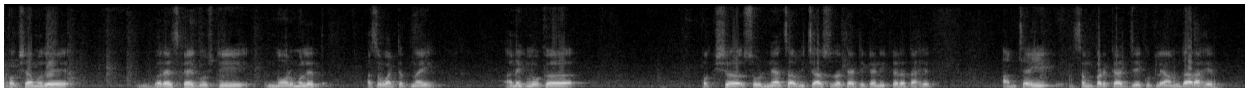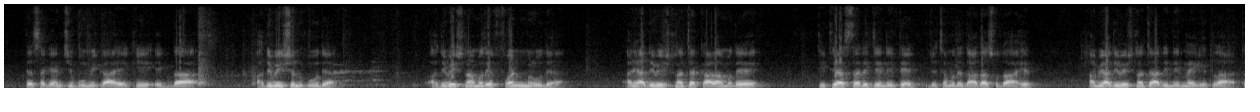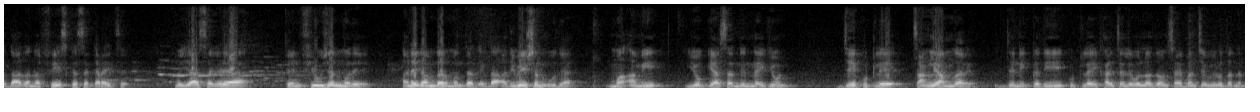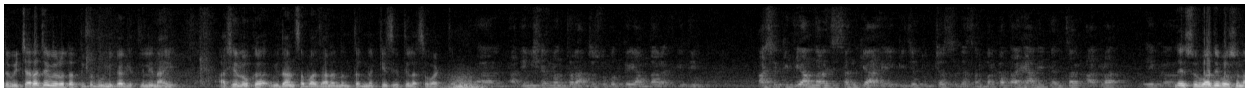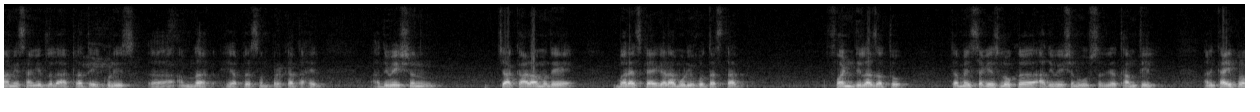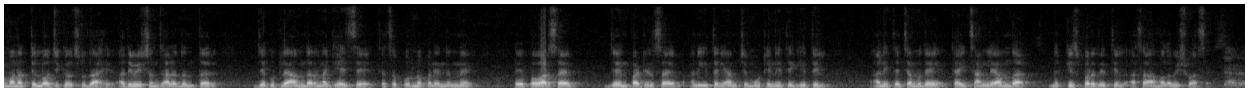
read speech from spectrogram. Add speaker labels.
Speaker 1: पक्षामध्ये बऱ्याच काही गोष्टी नॉर्मल आहेत असं वाटत नाही. अनेक लोक पक्ष सोडण्याचा विचारसुद्धा त्या ठिकाणी करत आहेत. आमच्याही संपर्कात जे कुठले आमदार आहेत त्या सगळ्यांची भूमिका आहे की एकदा अधिवेशन होऊ द्या अधिवेशनामध्ये फंड मिळू द्या आणि अधिवेशनाच्या काळामध्ये तिथे असणारे जे नेते आहेत ज्याच्यामध्ये दादासुद्धा आहेत आम्ही अधिवेशनाच्या आधी निर्णय घेतला तर दादांना फेस कसं करायचं? मग या सगळ्या कन्फ्युजनमध्ये अनेक आमदार म्हणतात एकदा अधिवेशन होऊ द्या. मग आम्ही योग्य असा निर्णय घेऊन जे कुठले चांगले आमदार आहेत ज्यांनी कधीही कुठल्याही खालच्या लेवलला जाऊन साहेबांच्या विरोधात नाही तर विचाराच्या विरोधात तिथं भूमिका घेतलेली नाही. असे लोक विधानसभा झाल्यानंतर नक्कीच येतील असं वाटतं.
Speaker 2: अधिवेशन नंतर आमच्यासोबत काही आमदार येतील? असे किती आमदारांची संख्या आहे की जे तुमच्या सध्या संपर्कात आहे आणि त्यांचा आकडा एक
Speaker 1: नाही सुरुवातीपासून आम्ही सांगितलेलं अठरा ते एकोणीस आमदार हे आपल्या संपर्कात आहेत. अधिवेशनच्या काळामध्ये बऱ्याच काही घडामोडी होत असतात. फंड दिला जातो. त्यामुळे सगळेच लोक अधिवेशन होऊस तिथे थांबतील. आणि काही प्रमाणात ते लॉजिकलसुद्धा आहे. अधिवेशन झाल्यानंतर जे कुठल्या आमदारांना घ्यायचे आहे त्याचा पूर्णपणे निर्णय हे पवारसाहेब जयंत पाटील साहेब आणि इतरही आमचे मोठे नेते घेतील आणि त्याच्यामध्ये काही चांगले आमदार नक्कीच परत येतील असा आम्हाला विश्वास आहे.
Speaker 3: सर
